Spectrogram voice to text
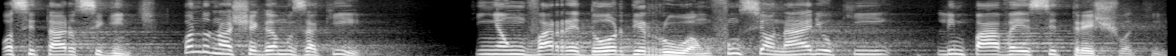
Vou citar o seguinte: quando nós chegamos aqui, tinha um varredor de rua, um funcionário que limpava esse trecho aqui.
